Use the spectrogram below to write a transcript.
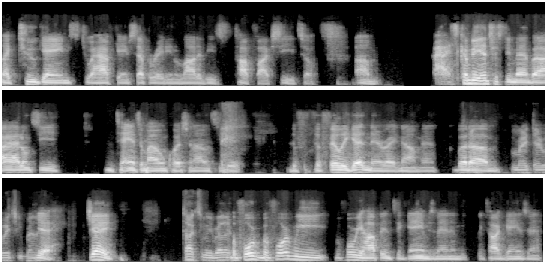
like two games to a half game separating a lot of these top five seeds. So um, it's going to be interesting, man. But I, I don't see, to answer my own question, I don't see it the the Philly getting there right now, man. But um, I'm right there with you, brother. Yeah, Jay, talk to me, brother. Before before we before we hop into games, man, and we talk games, man.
